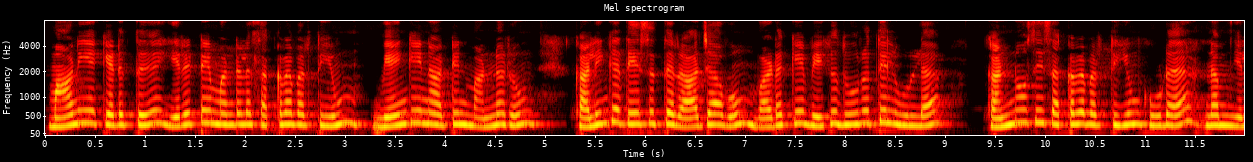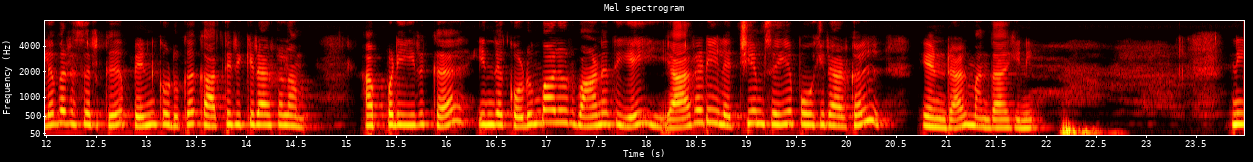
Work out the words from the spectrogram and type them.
மானிய கெடுத்து இரட்டை மண்டல சக்கரவர்த்தியும் வேங்கை நாட்டின் மன்னரும் கலிங்க தேசத்து ராஜாவும் வடக்கே வெகு தூரத்தில் உள்ள கண்ணோசி சக்கரவர்த்தியும் கூட நம் இளவரசருக்கு பெண் கொடுக்க காத்திருக்கிறார்களாம். அப்படி இருக்க இந்த கொடும்பாலூர் வானதியை யாரடி லட்சியம் செய்ய போகிறார்கள்? என்றாள் மந்தாகினி. நீ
